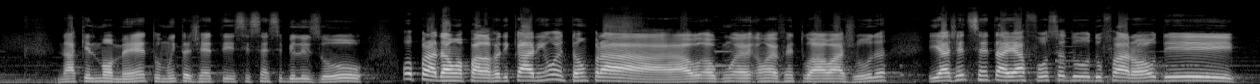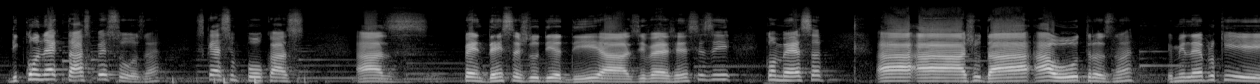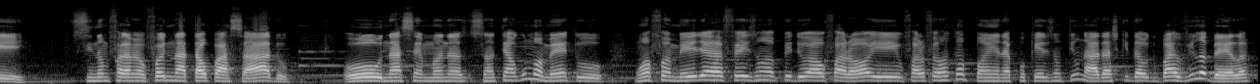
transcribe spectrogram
naquele momento, muita gente se sensibilizou, ou para dar uma palavra de carinho, ou então para algum é, uma eventual ajuda. E a gente sente aí a força do, do farol de, de conectar as pessoas, né? Esquece um pouco as, as pendências do dia a dia, as divergências e começa a, a ajudar a outras, né? Eu me lembro que, se não me falar, foi no Natal passado ou na Semana Santa, em algum momento uma família fez uma pediu ao Farol e o Farol fez uma campanha, né? Porque eles não tinham nada, acho que do, do bairro Vila Bela,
